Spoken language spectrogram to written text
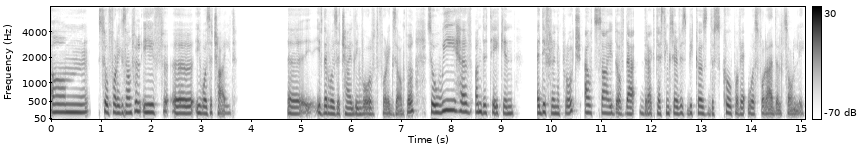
Um, so, for example, if uh, it was a child, uh, if there was a child involved, for example, so we have undertaken a different approach outside of that drug testing service because the scope of it was for adults only.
